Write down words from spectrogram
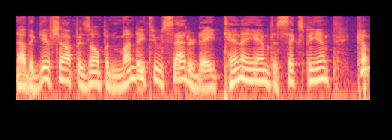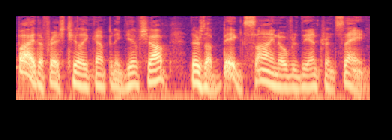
Now, the gift shop is open Monday through Saturday, 10 a.m. to 6 p.m. Come by the Fresh Chile Company gift shop. There's a big sign over the entrance saying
